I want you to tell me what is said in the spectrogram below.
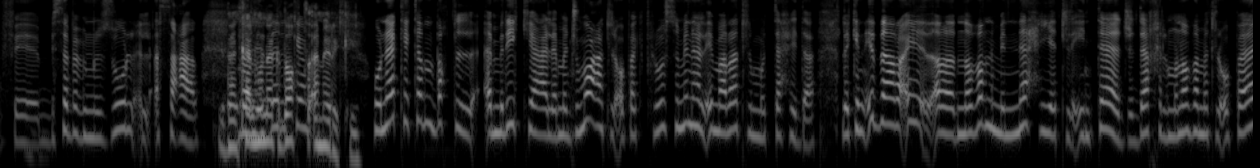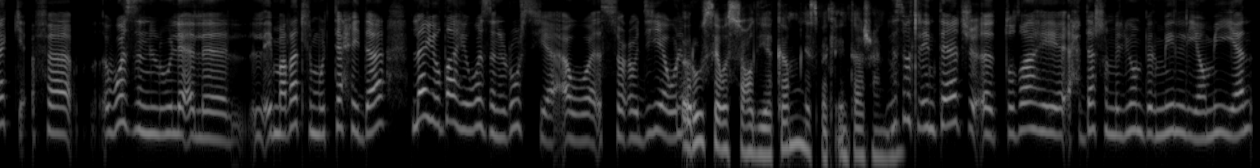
في بسبب نزول الأسعار. إذا كان هناك ضغط أمريكي. هناك كان ضغط الأمريكي على مجموعة الأوبك بلس ومنها الإمارات المتحدة. لكن إذا رأي نظرنا من ناحية الإنتاج داخل منظمة الأوبك فوزن الولا... ال- الإمارات المتحدة لا يضاهي وزن روسيا أو السعودية وال... روسيا والسعودية كم نسبة الإنتاج عندهم؟ نسبة الإنتاج آه، تضاهي 11 مليون برميل يوميا.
